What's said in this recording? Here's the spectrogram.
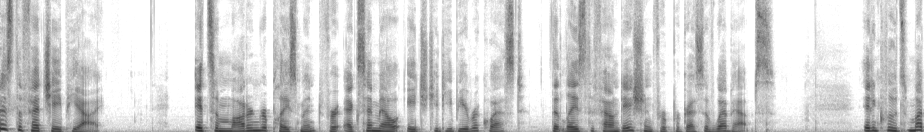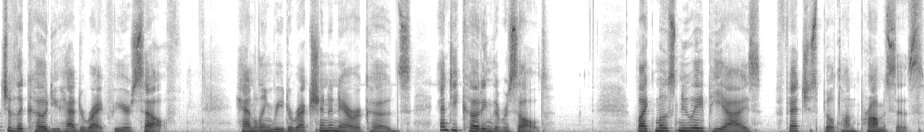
is the Fetch API? It's a modern replacement for XML HTTP request that lays the foundation for progressive web apps. It includes much of the code you had to write for yourself, handling redirection and error codes, and decoding the result. Like most new APIs, Fetch is built on promises.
